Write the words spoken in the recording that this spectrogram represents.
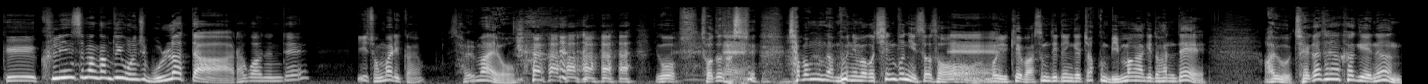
그 클린스만 감독이 오는지 몰랐다라고 하는데 이게 정말일까요? 설마요. 이거 저도 네. 사실 네. 차범근 감독님하고 친분이 있어서 네. 뭐 이렇게 말씀드리는 게 조금 민망하기도 한데 아유, 제가 생각하기에는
